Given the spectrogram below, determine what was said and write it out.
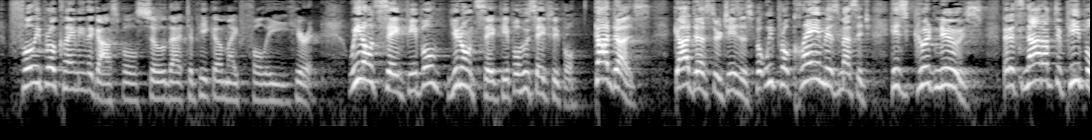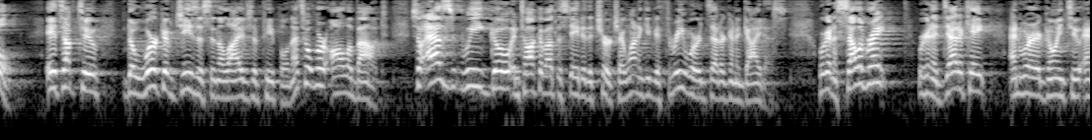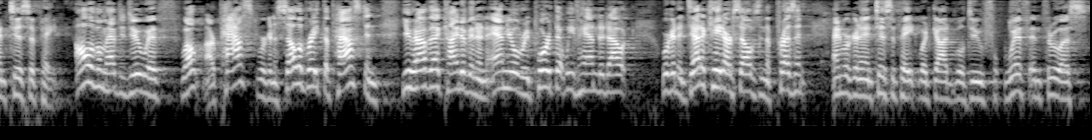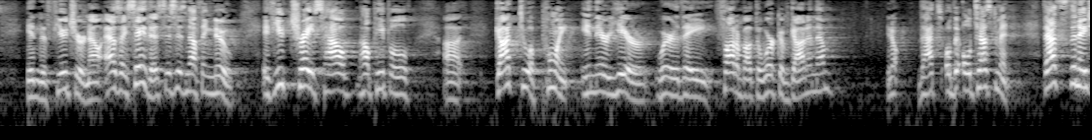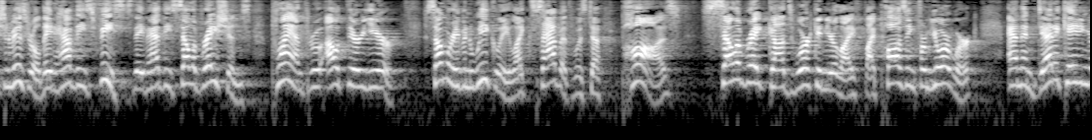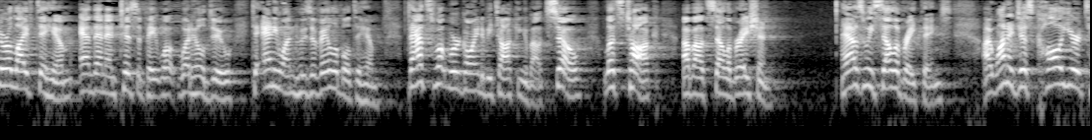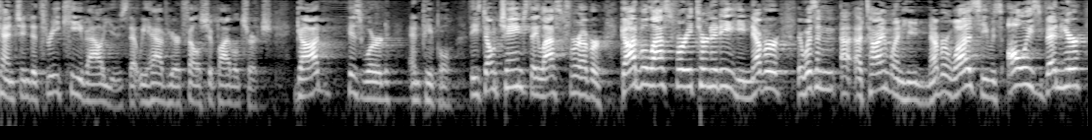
Fully proclaiming the gospel so that Topeka might fully hear it. We don't save people. You don't save people. Who saves people? God does. God does through Jesus. But we proclaim His message, His good news, that it's not up to people. It's up to the work of Jesus in the lives of people. And that's what we're all about. So as we go and talk about the state of the church, I want to give you three words that are going to guide us. We're going to celebrate, we're going to dedicate, and we're going to anticipate. All of them have to do with, well, our past. We're going to celebrate the past, and you have that kind of in an annual report that we've handed out. We're going to dedicate ourselves in the present, and we're going to anticipate what God will do with and through us in the future. Now, as I say this, this is nothing new. If you trace how, how people uh, got to a point in their year where they thought about the work of God in them, you know, that's oh, the Old Testament. That's the nation of Israel. They'd have these feasts. They've had these celebrations planned throughout their year. Some were even weekly, like Sabbath was to pause, celebrate God's work in your life by pausing from your work and then dedicating your life to Him and then anticipate what, what He'll do to anyone who's available to Him. That's what we're going to be talking about. So, let's talk about celebration. As we celebrate things, I want to just call your attention to three key values that we have here at Fellowship Bible Church. God, His Word, and people. These don't change. They last forever. God will last for eternity. He never, there wasn't a, time when He never was. He was always been here.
